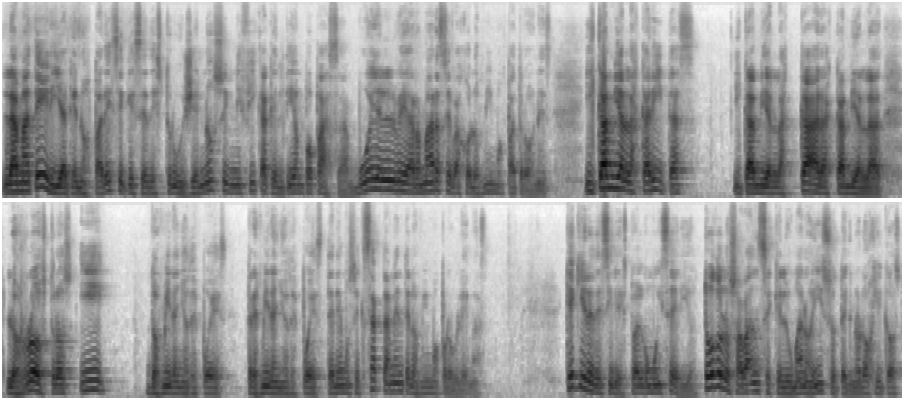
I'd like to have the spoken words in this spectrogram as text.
La materia que nos parece que se destruye no significa que el tiempo pasa, vuelve a armarse bajo los mismos patrones y cambian las caritas y cambian las caras, cambian los rostros y dos mil años después, tres mil años después, tenemos exactamente los mismos problemas. ¿Qué quiere decir esto? Algo muy serio. Todos los avances que el humano hizo, tecnológicos,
